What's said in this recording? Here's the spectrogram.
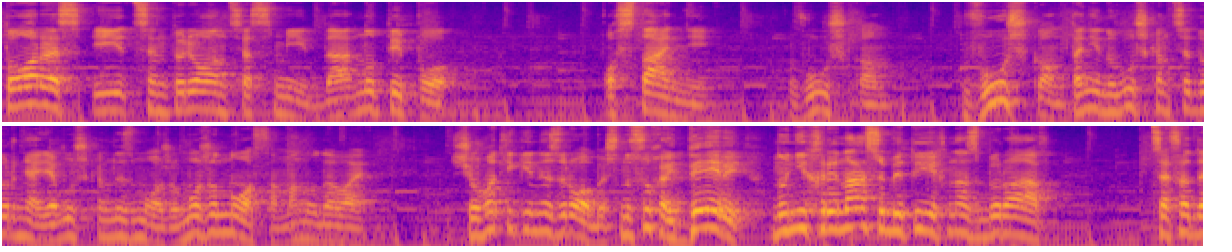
Торес і Центуріон це Сміт, да? Ну, типу, останній. Вушком. Вушком? Та ні, ну вушком це дурня, я вушком не зможу. Можу носом, а ну давай. Чого тільки не зробиш? Ну слухай, 9! Ну ніхрена собі ти їх назбирав. Це ФД.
